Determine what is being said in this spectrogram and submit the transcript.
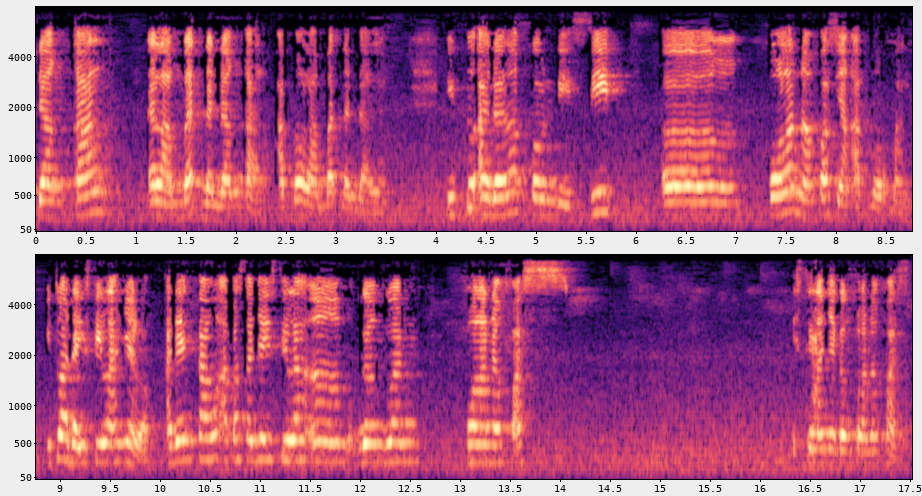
dangkal eh, lambat dan dangkal atau lambat dan dalam. Itu adalah kondisi eh, pola nafas yang abnormal. Itu ada istilahnya loh. Ada yang tahu apa saja istilah eh, gangguan pola nafas? Istilahnya gangguan pola nafas.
